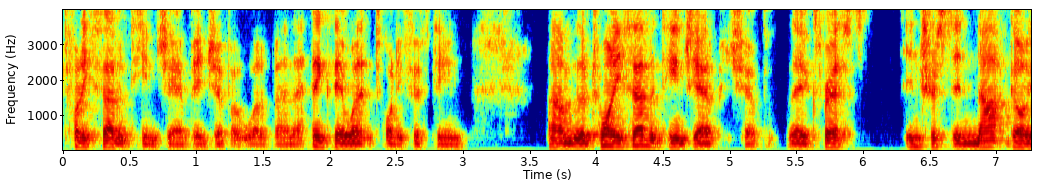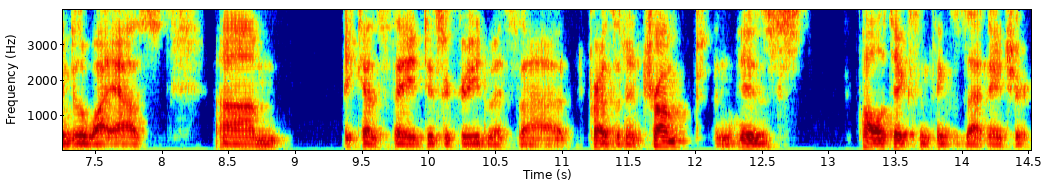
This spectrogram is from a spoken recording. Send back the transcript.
2017 championship. It would have been. I think they went in 2015. Um, the 2017 championship, they expressed interest in not going to the White House um, because they disagreed with uh, President Trump and his politics and things of that nature.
